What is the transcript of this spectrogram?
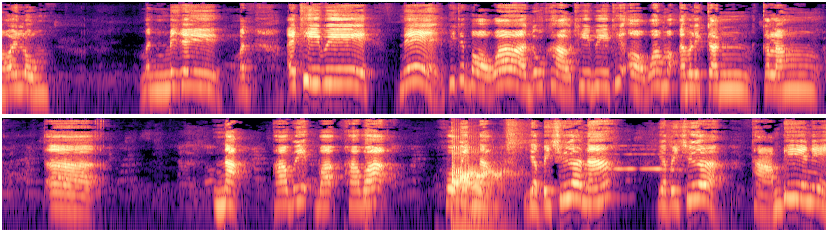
น้อยลง มันไม่ใช่มันไอทีวีนี่พี่จะบอกว่าดูข่าวทีวีที่ออกว่าอเมริกันกำลังเอ่อหนักภาวะภาวะ โควิดหนักอย่าไปเชื่อนะ อย่าไปเชื่อ ถามพี่นี่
